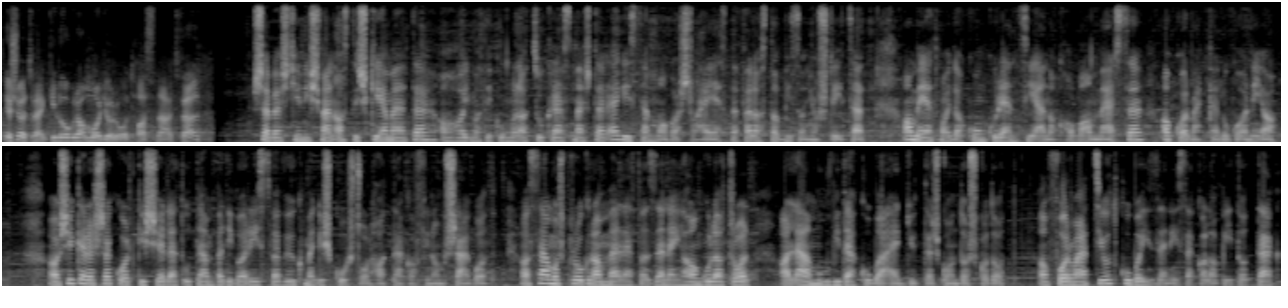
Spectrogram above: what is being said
és 50 kg mogyorót használt fel. Sebestyén István azt is kiemelte, a hagymatikummal a cukrászmester egészen magasra helyezte fel azt a bizonyos lécet, amelyet majd a konkurenciának, ha van mersze, akkor meg kell ugornia. A sikeres rekordkísérlet után pedig a résztvevők meg is kóstolhatták a finomságot. A számos program mellett a zenei hangulatról a Lámú Vida Kuba együttes gondoskodott. A formációt kubai zenészek alapították,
